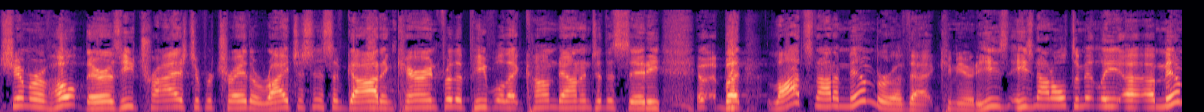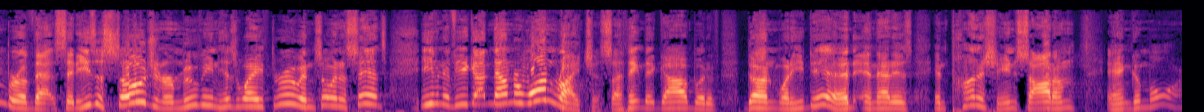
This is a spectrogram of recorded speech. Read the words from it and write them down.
shimmer of hope there as he tries to portray the righteousness of god and caring for the people that come down into the city. But Lot's not a member of that community he's, he's not ultimately a, a member of that city he's a sojourner moving his way through and so in a sense even if he got down to one righteous i think that God would have done what he did, and that is in punishing Sodom and Gomorrah.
